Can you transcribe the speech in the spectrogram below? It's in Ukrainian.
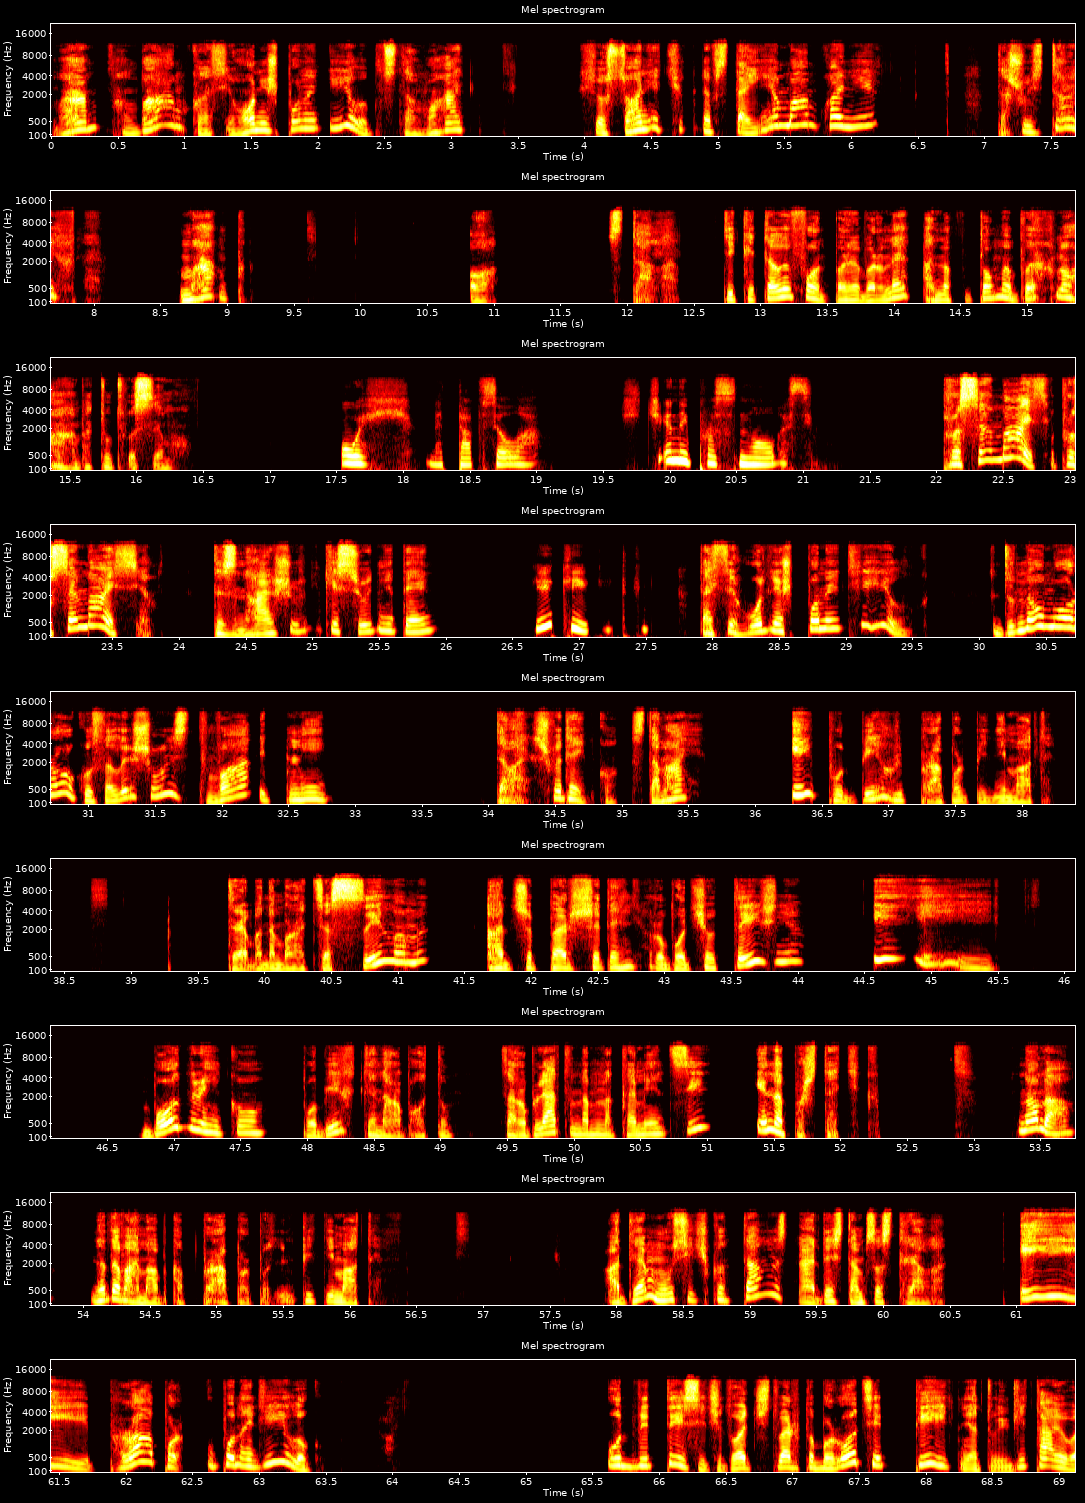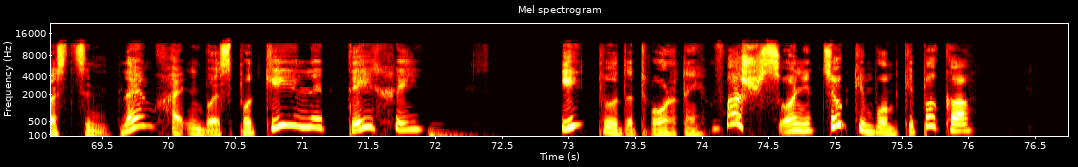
Мам, мамка, сьогодні ж понеділок, вставай. Що сонячок не встає, мамка, ні? Та щось дрихне. Мамка. О, стала. Тільки телефон переверне, а на тому верх ногами тут висимо. Ой, не та взяла. Ще не проснулась. Просинайся, просинайся. Ти знаєш, який сьогодні день? Квітки? Та сьогодні ж понеділок. До нового року залишилось два дні. Давай, швиденько, вставай і побігли прапор піднімати. Треба набратися силами, адже перший день робочого тижня і бодренько побігти на роботу, заробляти нам на камінці і на паштетик. Ну да, не давай, мамка, прапор піднімати. А де мусічка? Та не знаю, десь там застряла. І прапор у понеділок. У 2024 році піднятий. Вітаю вас цим днем, хай спокійний, тихий і плодотворний. Ваш соні цьокі бомки пока.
